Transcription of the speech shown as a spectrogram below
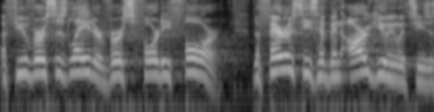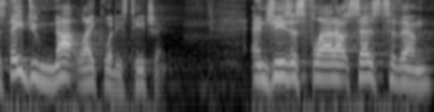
A few verses later, verse 44, the Pharisees have been arguing with Jesus. They do not like what he's teaching. And Jesus flat out says to them,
